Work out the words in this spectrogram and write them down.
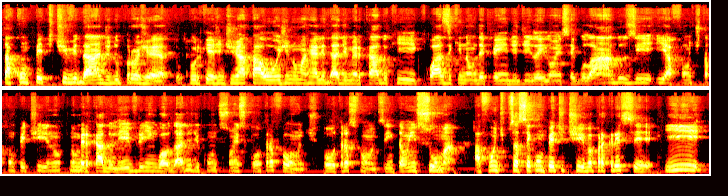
da competitividade do projeto, porque a gente já está hoje numa realidade de mercado que quase que não depende de leilões regulados e, e a fonte está competindo no mercado livre em igualdade de condições com outra fonte, outras fontes. Então, em suma, a fonte precisa ser competitiva para crescer. E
